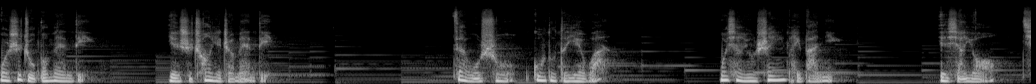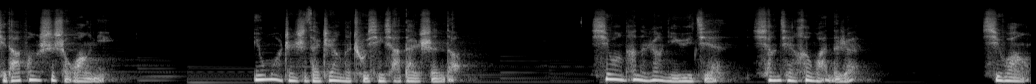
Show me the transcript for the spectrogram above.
我是主播 Mandy，也是创业者 Mandy。在无数孤独的夜晚，我想用声音陪伴你，也想用其他方式守望你。幽默正是在这样的初心下诞生的，希望它能让你遇见相见恨晚的人，希望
